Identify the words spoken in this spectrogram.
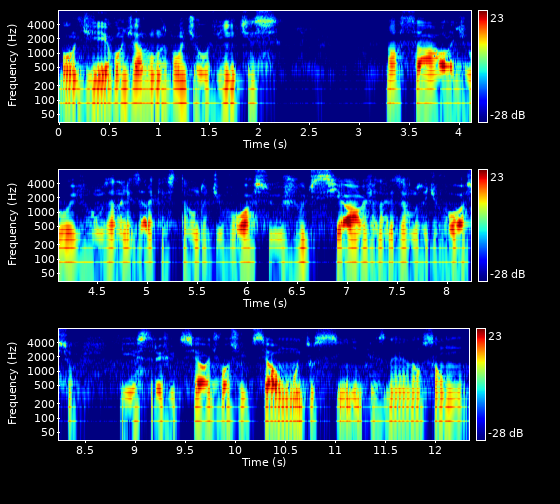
Bom dia, bom dia alunos, bom dia ouvintes. Nossa aula de hoje vamos analisar a questão do divórcio judicial. Já analisamos o divórcio extrajudicial. O divórcio judicial muito simples, né? Não são,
